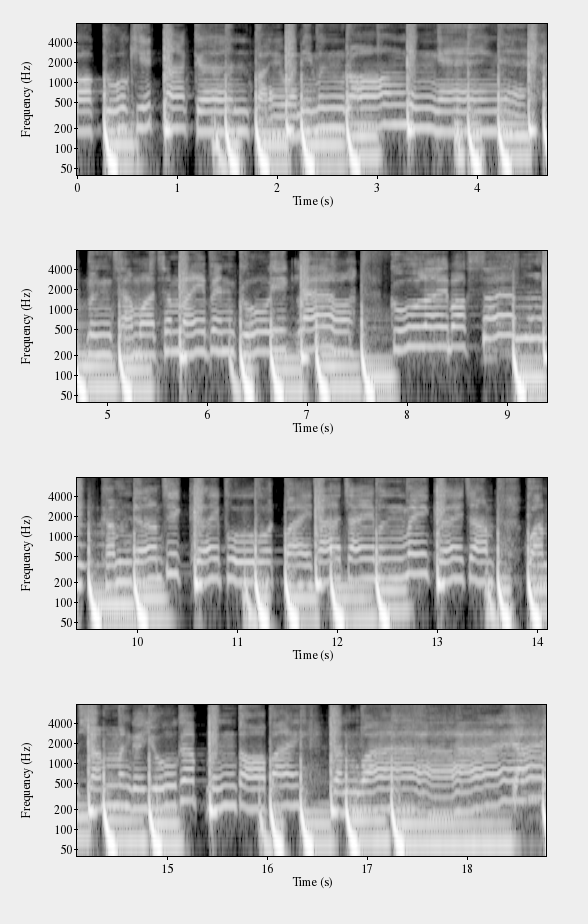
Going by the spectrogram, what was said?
บอกกูคิดมากเกิน ไปวันนี้มึงร้องมึงแงแงถามว่าทำไมเป็นกูอีกแล้ว กูเลยบอกซ้ำคำเดิมที่เคยพูดไปถ้าใจมึงไม่เคยจำความช้ำมันก็อยู่กับมึงต่อไปจนวาย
